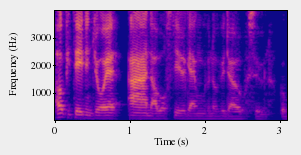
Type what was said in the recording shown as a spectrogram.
hope you did enjoy it. And I will see you again with another video soon. Goodbye.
